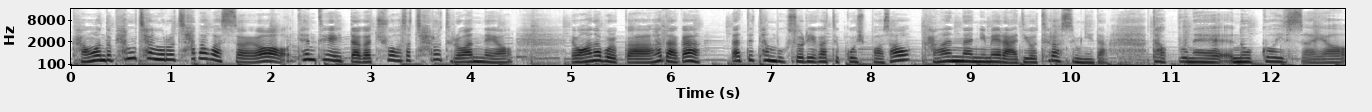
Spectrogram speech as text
강원도 평창으로 차박 왔어요. 텐트에 있다가 추워서 차로 들어왔네요. 영화나 볼까 하다가 따뜻한 목소리가 듣고 싶어서 강한나님의 라디오 틀었습니다. 덕분에 녹고 있어요.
